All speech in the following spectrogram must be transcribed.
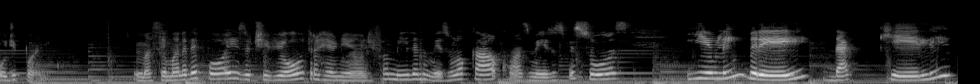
ou de pânico. Uma semana depois, eu tive outra reunião de família no mesmo local, com as mesmas pessoas, e eu lembrei daquele,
